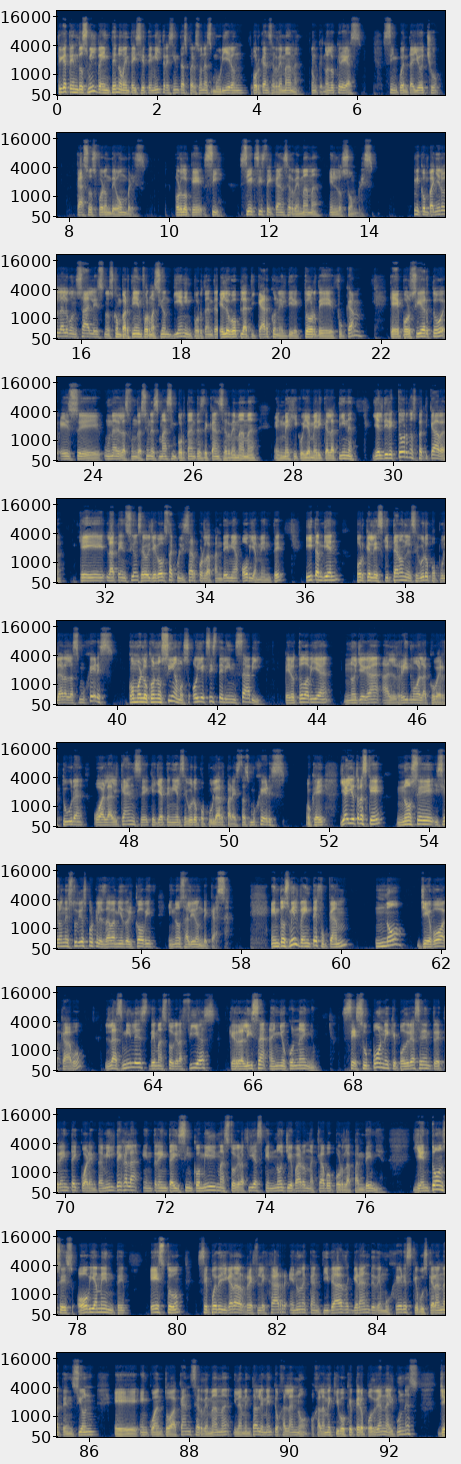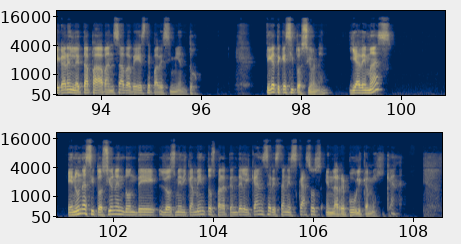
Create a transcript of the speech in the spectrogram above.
Fíjate, en 2020, 97.300 personas murieron por cáncer de mama. Aunque no lo creas, 58 casos fueron de hombres, por lo que sí, sí existe el cáncer de mama en los hombres. Mi compañero Lalo González nos compartía información bien importante. Él logró platicar con el director de FUCAM, que por cierto es eh, una de las fundaciones más importantes de cáncer de mama en México y América Latina. Y el director nos platicaba que la atención se llegó a obstaculizar por la pandemia, obviamente, y también porque les quitaron el seguro popular a las mujeres. Como lo conocíamos, hoy existe el INSABI, pero todavía no llega al ritmo, a la cobertura o al alcance que ya tenía el seguro popular para estas mujeres. ¿Ok? Y hay otras que no se hicieron estudios porque les daba miedo el COVID y no salieron de casa. En 2020, FUCAM no llevó a cabo las miles de mastografías que realiza año con año. Se supone que podría ser entre 30 y 40 mil, déjala en 35 mil mastografías que no llevaron a cabo por la pandemia. Y entonces, obviamente, esto se puede llegar a reflejar en una cantidad grande de mujeres que buscarán atención eh, en cuanto a cáncer de mama y lamentablemente, ojalá no, ojalá me equivoque, pero podrían algunas llegar en la etapa avanzada de este padecimiento. Fíjate qué situación, ¿eh? Y además, en una situación en donde los medicamentos para atender el cáncer están escasos en la República Mexicana.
